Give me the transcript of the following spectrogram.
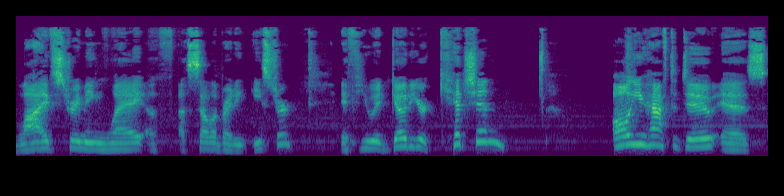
live streaming way of, of celebrating Easter. If you would go to your kitchen, all you have to do is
